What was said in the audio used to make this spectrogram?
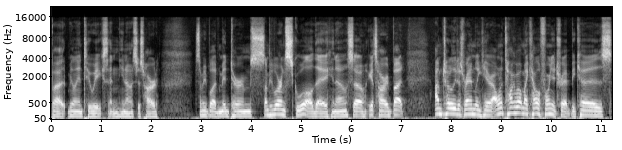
but we only had two weeks and you know it's just hard. Some people had midterms. Some people are in school all day, you know, so it gets hard. But I'm totally just rambling here. I want to talk about my California trip because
